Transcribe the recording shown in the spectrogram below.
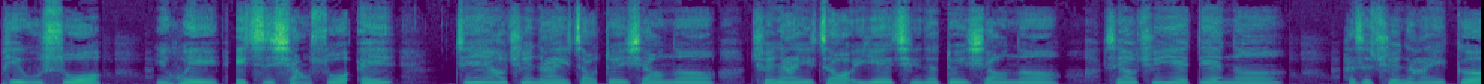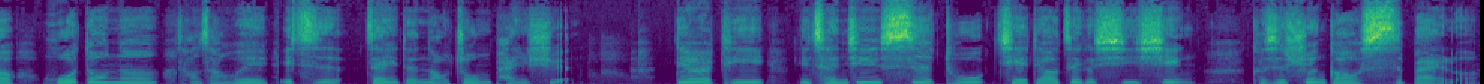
譬如说，你会一直想说：哎，今天要去哪里找对象呢？去哪里找一夜情的对象呢？是要去夜店呢？还是去哪一个活动呢？常常会一直在你的脑中盘旋。第二题，你曾经试图戒掉这个习性，可是宣告失败了。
